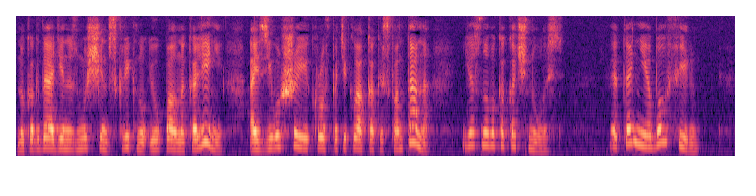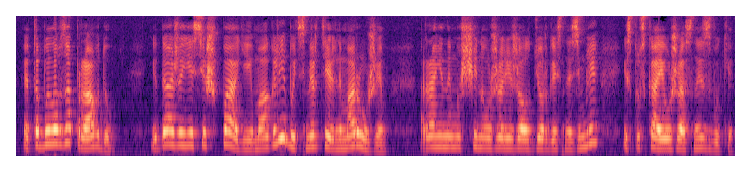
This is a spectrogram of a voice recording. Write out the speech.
Но когда один из мужчин вскрикнул и упал на колени, а из его шеи кровь потекла, как из фонтана, я снова как очнулась. Это не был фильм. Это было взаправду. И даже если шпаги могли быть смертельным оружием, раненый мужчина уже лежал, дергаясь на земле, испуская ужасные звуки,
